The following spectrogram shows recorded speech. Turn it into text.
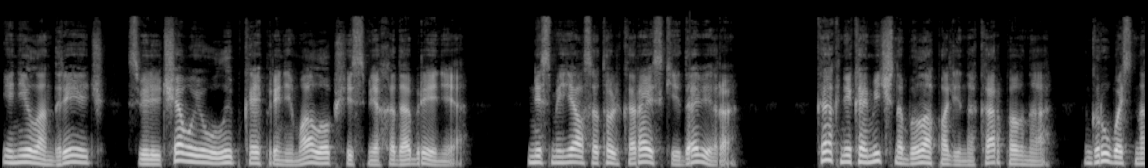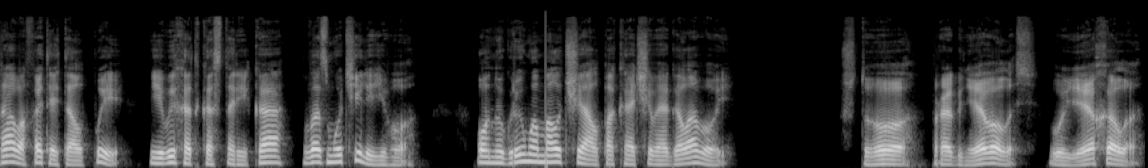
и Нил Андреевич с величавой улыбкой принимал общий смех одобрения. Не смеялся только Райский до Вера. Как ни комично была Полина Карповна, грубость нравов этой толпы и выходка старика возмутили его. Он угрюмо молчал, покачивая головой. «Что, «Прогневалась? Уехала?»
